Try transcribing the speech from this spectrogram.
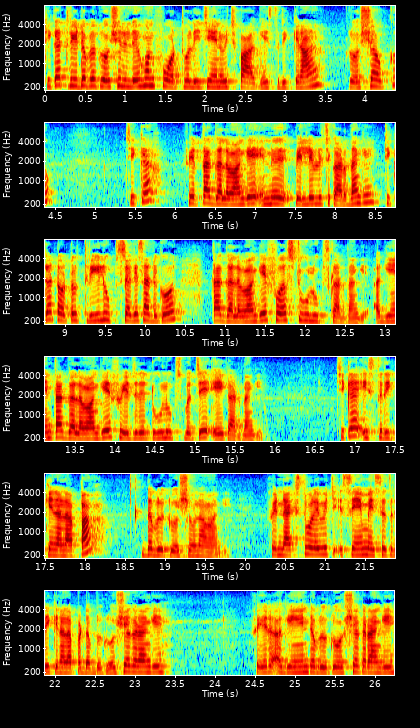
ਠੀਕ ਹੈ 3 ਡਬਲ ਕਰੋਸ਼ੀਏ ਲੈ ਲਏ, ਹੁਣ ਫੋਰਥ ਵਾਲੀ ਚੇਨ ਵਿੱਚ ਪਾ ਕੇ ਇਸ ਤਰੀਕੇ ਨਾਲ ਕਰੋਸ਼ੀਆ ਹੁੱਕ ਠੀਕ ਹੈ, ਫਿਰ ਧਾਗਾ ਲਵਾਂਗੇ, ਇਹਨੇ ਪਹਿਲੇ ਵਿੱਚ ਕਰ ਦਾਂਗੇ। ਠੀਕ ਹੈ ਟੋਟਲ 3 ਲੂਪਸ ਰਹਿ ਗਏ ਸਾਡੇ ਕੋਲ। ਧਾਗਾ ਲਵਾਂਗੇ ਫਰਸਟ 2 ਲੂਪਸ ਕਰ ਦਾਂਗੇ। ਅਗੇਨ ਧਾਗਾ ਲਵਾਂਗੇ, ਫਿਰ ਜਿਹੜੇ 2 ਲੂਪਸ ਬਚੇ, ਇਹ ਕਰ ਦਾਂਗੇ। ਠੀਕ ਹੈ, ਇਸ ਤਰੀਕੇ ਨਾਲ ਆਪਾਂ ਡਬਲ ਕਰੋਸ਼ੀਆ ਬਣਾਵਾਂਗੇ। ਫਿਰ ਨੈਕਸਟ ਵਾਲੇ ਵਿੱਚ ਸੇਮ ਇਸੇ ਤਰੀਕੇ ਨਾਲ ਆਪਾਂ ਡਬਲ ਕਰੋਸ਼ੀਆ ਕਰਾਂਗੇ। ਫਿਰ ਅਗੇਨ ਡਬਲ ਕਰੋਸ਼ੀਆ ਕਰਾਂਗੇ।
